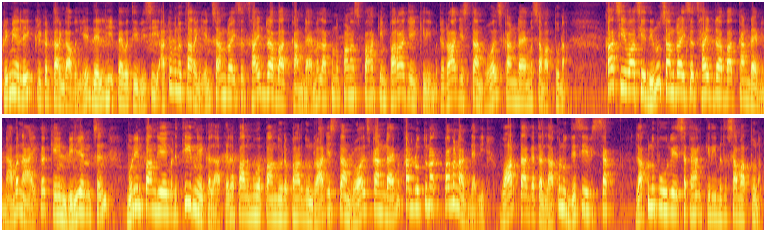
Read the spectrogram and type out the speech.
ප්‍රීමියර් ලීග් ක්‍රිකට් තරඟාවලියේ දෙල්හි පැවති 28 වන තරඟයෙන් සන්රයිසර්ස් හයිඩ්‍රාබාද් කණ්ඩායම ලකුණු 55කින් පරාජය කිරීමට රාජස්ථාන් රොයල්ස් කණ්ඩායම සමත් වුණා. කාසිවාසිය දිනු සන්රයිසර්ස් හයිඩ්‍රාබාද් කණ්ඩායමේ නවනායක කේන් විලියම්සන් මුලින් පන්දු යීමට තීරණය කළ අතර පළමුව පන්දුවට පහර දුන් රාජස්ථාන් රොයල්ස් කණ්ඩායම කඩලු තුනක් පමණක් දැවි වාර්තාගත ලකුණු 220ක් ලකුණු පූර්වයේ සටහන් කිරීමට සමත් වුණා.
